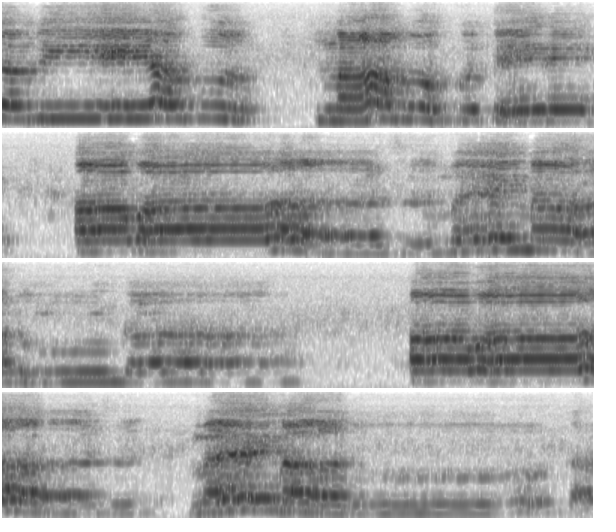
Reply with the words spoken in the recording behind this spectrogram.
कभी अब नाम को तेरे आवाज़ मैं ना दूँगा। आवाज़ मैं ना दूँगा।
